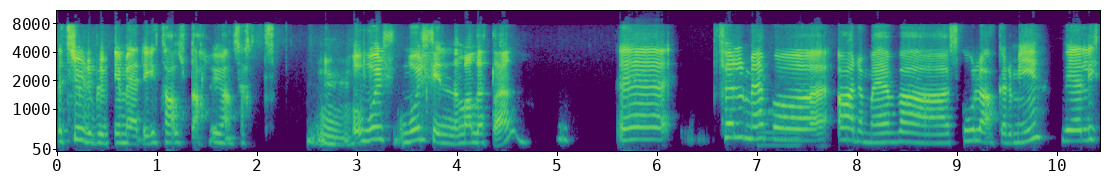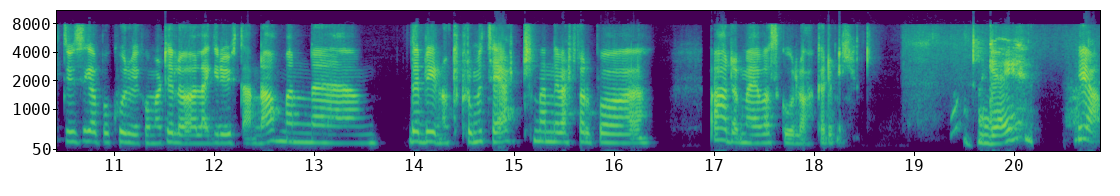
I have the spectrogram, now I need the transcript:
jeg tror det blir mye mer digitalt, da, uansett. Mm. Og hvor, hvor finner man dette hen? Eh, følg med på Adam og Eva skole og akademi. Vi er litt usikre på hvor vi kommer til å legge det ut ennå, men eh, det blir nok promotert. Men i hvert fall på Adam og Eva skole og akademi. Gøy. Ja.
